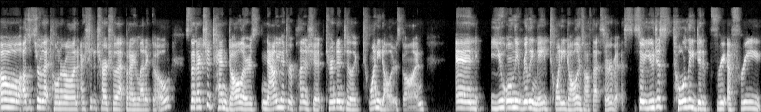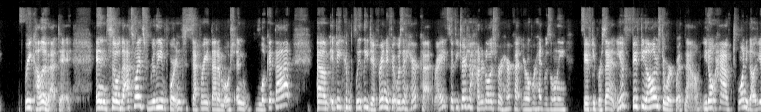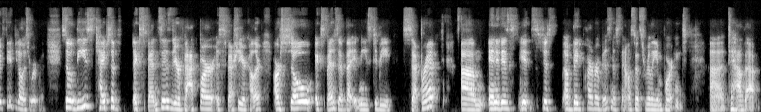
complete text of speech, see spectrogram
oh, I'll just throw that toner on. I should have charged for that, but I let it go. So that extra $10, now you have to replenish it, turned into like $20 gone. And you only really made $20 off that service. So you just totally did a free a free free color that day. And so that's why it's really important to separate that emotion and look at that. Um, it'd be completely different if it was a haircut, right? So if you charge $100 for a haircut, your overhead was only 50%. You have $50 to work with now. You don't have $20, you have $50 to work with. So these types of expenses, your back bar, especially your color, are so expensive that it needs to be separate. Um, and it is, it's just a big part of our business now. So it's really important uh, to have that.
